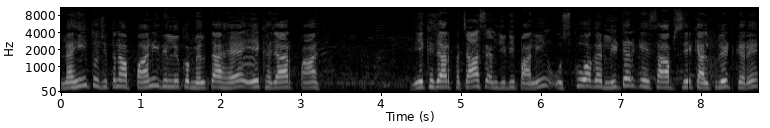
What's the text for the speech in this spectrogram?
नहीं तो जितना पानी दिल्ली को मिलता है, एक हज़ार पाँच, एक हज़ार पचास एमजीडी पानी, उसको अगर लीटर के हिसाब से कैलकुलेट करें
